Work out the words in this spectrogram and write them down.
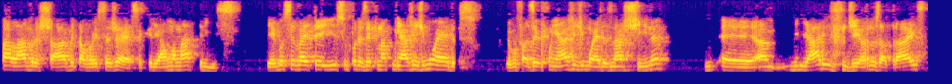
palavra-chave talvez seja essa, criar uma matriz. E aí você vai ter isso, por exemplo, na cunhagem de moedas. Eu vou fazer cunhagem de moedas na China é, há milhares de anos atrás,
